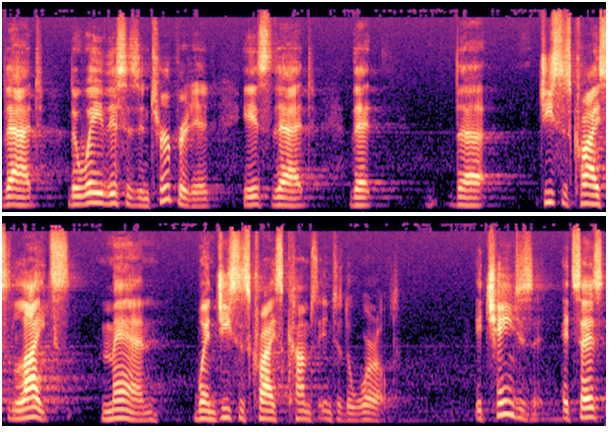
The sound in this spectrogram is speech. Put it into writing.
that the way this is interpreted is that, that the Jesus Christ lights man when Jesus Christ comes into the world. It changes it. It says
